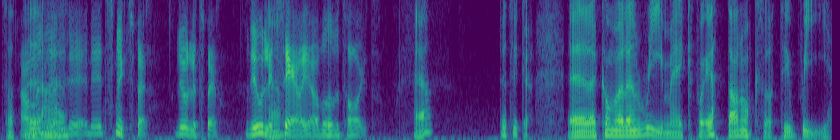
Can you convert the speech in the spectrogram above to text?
Så att, ja men det, det, det är ett snyggt spel. Roligt spel. Rolig Ja. serie överhuvudtaget. Ja, det tycker jag. Eh, det kommer väl en remake på ettan också till Wii.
